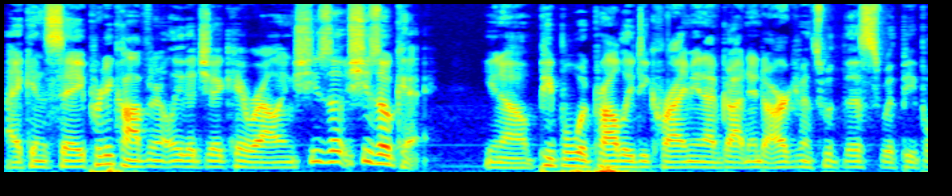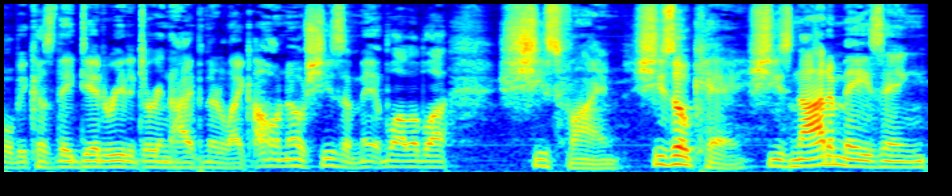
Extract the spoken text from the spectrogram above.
I can say pretty confidently that J.K. Rowling, she's she's okay. You know, people would probably decry me, and I've gotten into arguments with this with people because they did read it during the hype, and they're like, "Oh no, she's a blah blah blah." She's fine. She's okay. She's not amazing.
